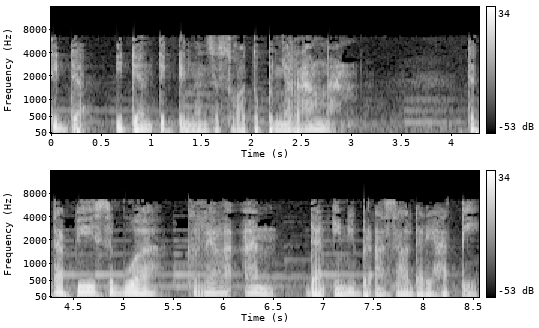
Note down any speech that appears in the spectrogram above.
tidak identik dengan sesuatu penyerangan, tetapi sebuah kerelaan dan ini berasal dari hati.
